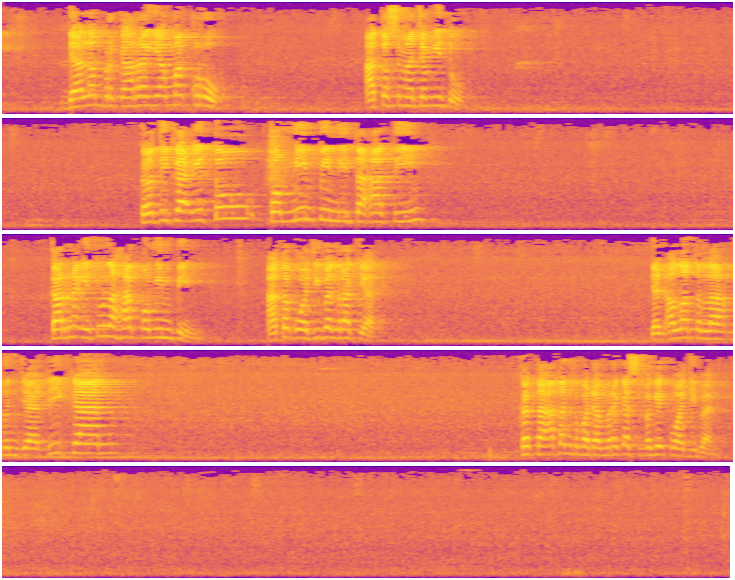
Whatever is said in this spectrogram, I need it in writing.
dalam perkara yang makruh atau semacam itu. Ketika itu pemimpin ditaati karena itulah hak pemimpin atau kewajiban rakyat. Dan Allah telah menjadikan ketaatan kepada mereka sebagai kewajiban.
